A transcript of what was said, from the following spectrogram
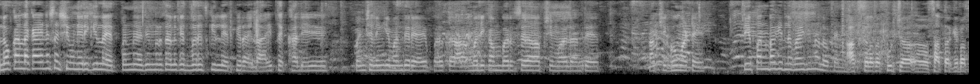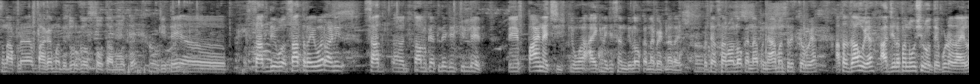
लोकांना काय नसतं शिवनेरी किल्ला आहेत पण जुन्नर तालुक्यात बरेच किल्ले आहेत फिरायला. इथे खाली पंचलिंगी मंदिर आहे परत मलिकांबरचं हापशी महल आणि ते हापशी घुमाट. आहे ते पण बघितलं पाहिजे ना लोकांनी. आजकाल आता पुढच्या अं, सात तारखेपासून आपल्या भागामध्ये दुर्गोत्सव चालू होतं की ते अं, सात दिवस सात रविवार आणि सात अं, तालुक्यातले जे किल्ले आहेत ते पाहण्याची किंवा ऐकण्याची संधी लोकांना भेटणार आहे. तर त्या सर्व लोकांना आपण आमंत्रित करूया. आता जाऊया. आजीला पण उशीर होते पुढे जायला.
